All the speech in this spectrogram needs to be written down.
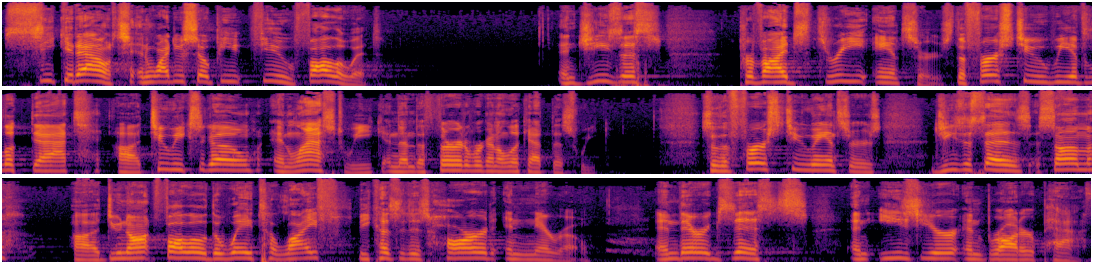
seek it out? And why do so few follow it? And Jesus provides three answers. The first two we have looked at uh, two weeks ago and last week, and then the third we're going to look at this week. So, the first two answers Jesus says, Some uh, do not follow the way to life because it is hard and narrow, and there exists an easier and broader path.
